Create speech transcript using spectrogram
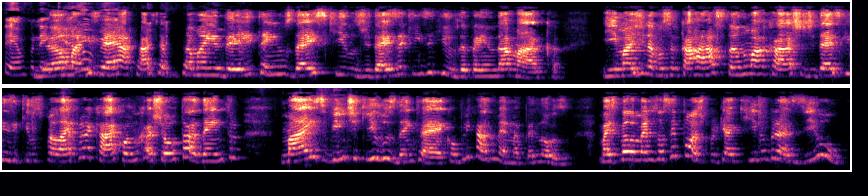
tempo, nem Não, mas é, a caixa do tamanho dele tem uns 10 quilos, de 10 a 15 quilos, dependendo da marca. E imagina você ficar arrastando uma caixa de 10, 15 quilos pra lá e pra cá, quando o cachorro tá dentro, mais 20 quilos dentro. É complicado mesmo, é penoso. Mas pelo menos você pode, porque aqui no Brasil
